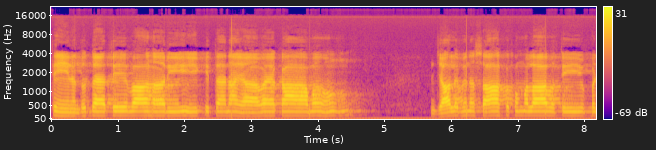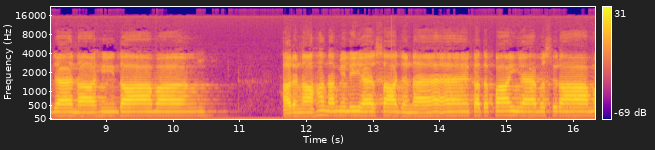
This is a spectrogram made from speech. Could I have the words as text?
ਤੀਨ ਦੁਧੈ ਤੇ ਵਾਹਰੀ, ਕਿਤੈ ਨ ਆਵੈ ਕਾਮ। ਜਲ ਬਿਨ ਸਾਖ ਕੁਮਲਾਵਤੀ ਉਪਜੈ ਨਾਹੀ ਦਾਮ। ਹਰ ਨਾਹ ਨ ਮਿਲਿਐ ਸਾਜਨੈ ਕਤ ਪਾਈਐ ਬਸਰਾਮ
